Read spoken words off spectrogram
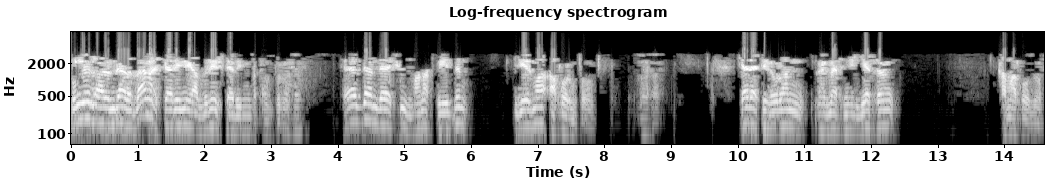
Bunun üzərində də ben işlərini yazdırır, işlərini yazdırır. Hərdən də 200 manat verdim, 20 aformut oldu. Şərəfin oranın hörmətini eləyərsən, kamak olur.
